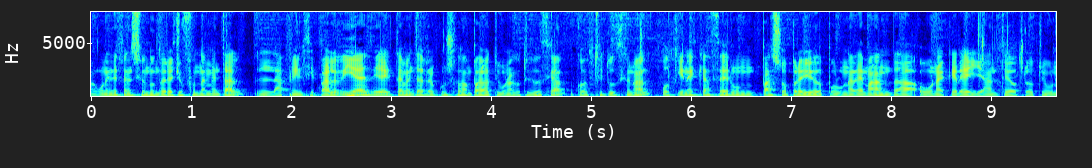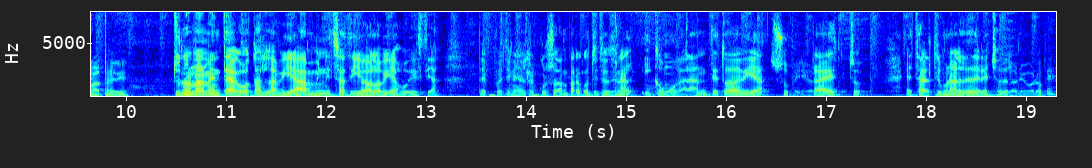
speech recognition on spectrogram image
alguna indefensión de un derecho fundamental, ¿la principal vía es directamente el recurso de amparo al Tribunal Constitucional, constitucional o tienes que hacer un paso previo por una demanda o una querella ante otro tribunal previo? Tú normalmente agotas la vía administrativa o la vía judicial. Después tienes el recurso de amparo constitucional y como garante todavía superior a esto está el Tribunal de Derechos de la Unión Europea.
